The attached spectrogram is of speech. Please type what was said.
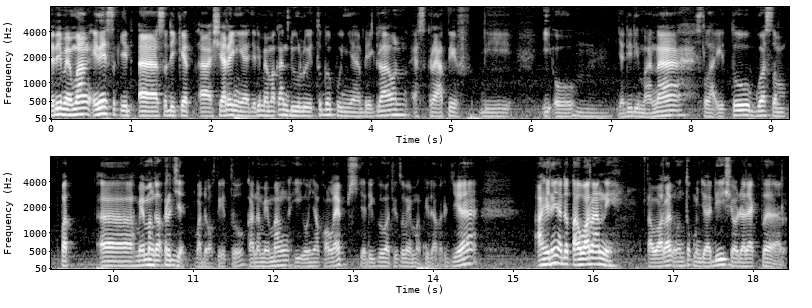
Jadi memang ini eh, sedikit eh, sharing ya. Jadi memang kan dulu itu gue punya background as kreatif di IO. Hmm. Jadi di mana setelah itu gue sempat eh, memang nggak kerja pada waktu itu karena memang IO-nya collapse. Jadi gue waktu itu memang tidak kerja. Akhirnya ada tawaran nih, tawaran untuk menjadi show director.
